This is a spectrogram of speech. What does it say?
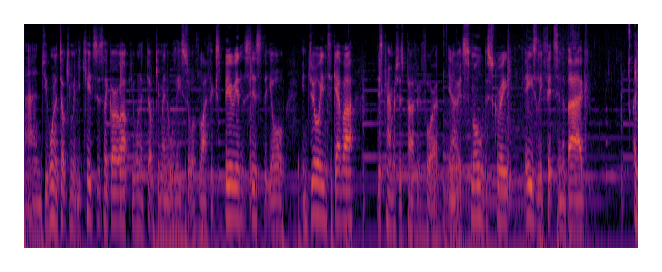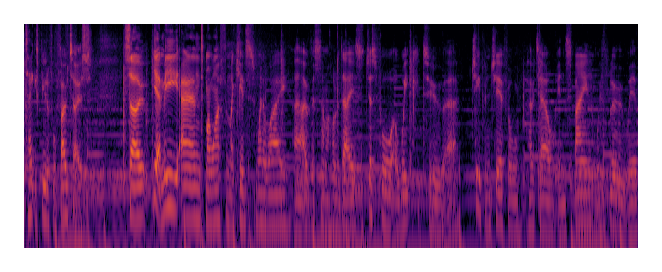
and you want to document your kids as they grow up, you want to document all these sort of life experiences that you're enjoying together, this camera's just perfect for it. You know, it's small, discreet, easily fits in a bag, and takes beautiful photos. So yeah, me and my wife and my kids went away uh, over the summer holidays just for a week to a uh, cheap and cheerful hotel in Spain. We flew with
